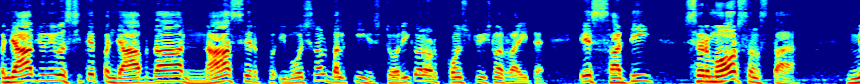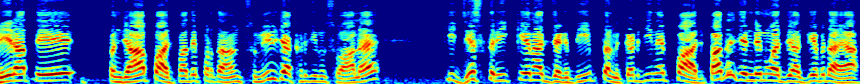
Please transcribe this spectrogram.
ਪੰਜਾਬ ਯੂਨੀਵਰਸਿਟੀ ਤੇ ਪੰਜਾਬ ਦਾ ਨਾ ਸਿਰਫ ਇਮੋਸ਼ਨਲ ਬਲਕਿ ਹਿਸਟੋਰੀਕਲ ਔਰ ਕਨਸਟੀਟਿਊਸ਼ਨਲ ਰਾਈਟ ਹੈ। ਇਹ ਸਾਡੀ ਸਿਰਮੌਰ ਸੰਸਥਾ ਹੈ। ਮੇਰਾ ਤੇ ਪੰਜਾਬ ਭਾਜਪਾ ਦੇ ਪ੍ਰਧਾਨ ਸੁਨੀਲ ਜਾਖੜ ਜੀ ਨੂੰ ਸਵਾਲ ਹੈ ਕਿ ਜਿਸ ਤਰੀਕੇ ਨਾਲ ਜਗਦੀਪ ਧਨਕੜ ਜੀ ਨੇ ਭਾਜਪਾ ਦੇ ਏਜੰਡੇ ਨੂੰ ਅੱਜ ਅੱਗੇ ਵਧਾਇਆ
